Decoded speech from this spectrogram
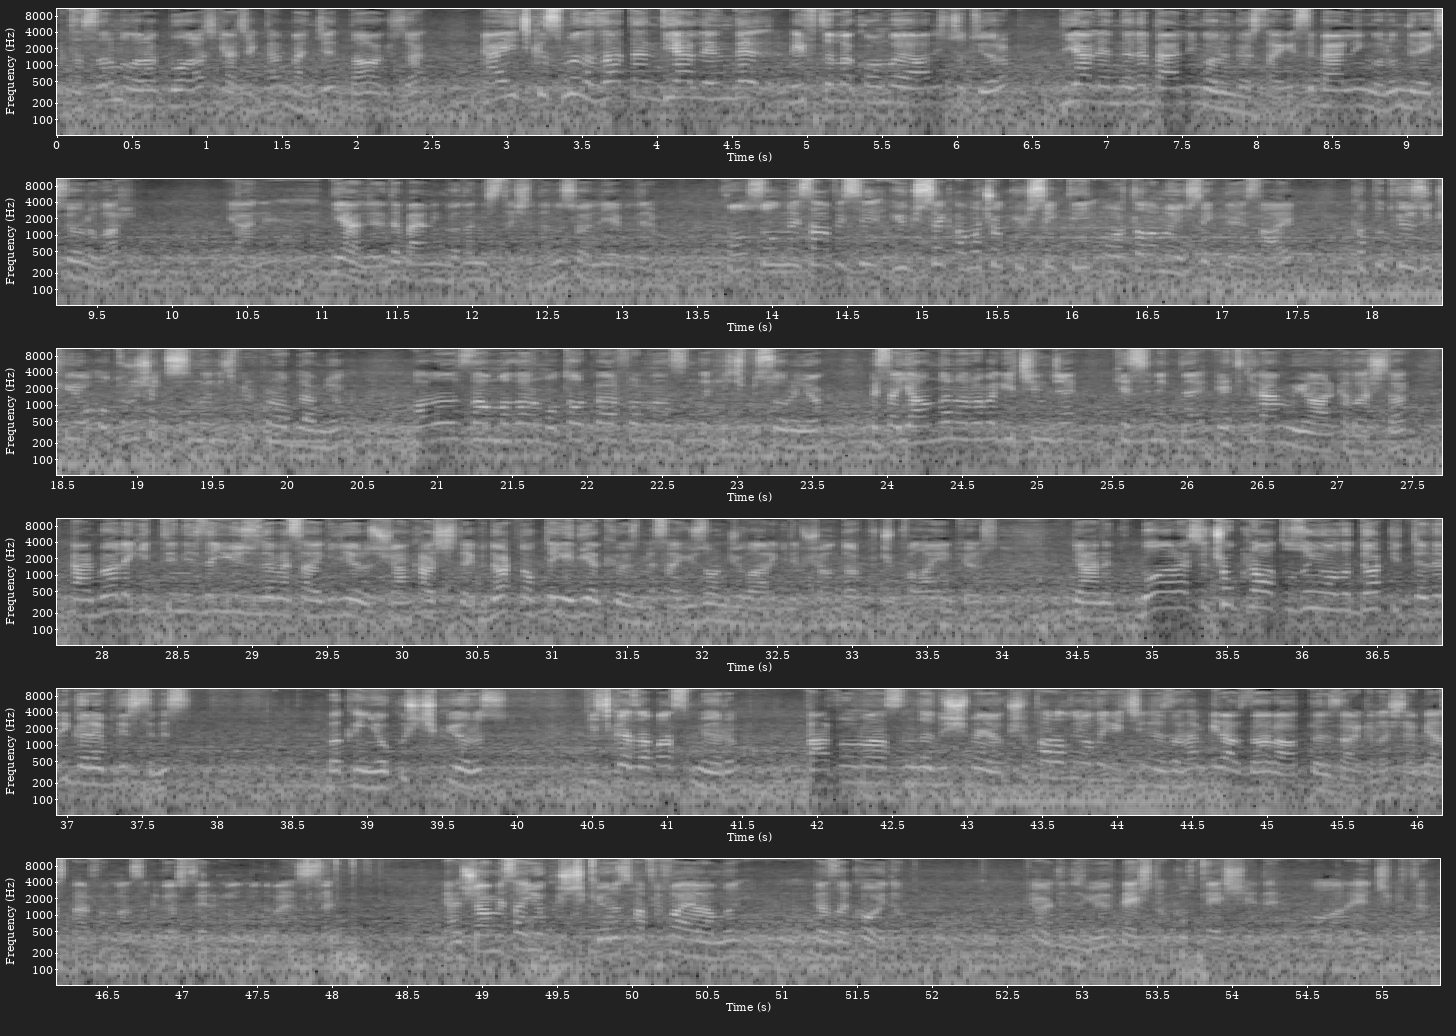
Tasarım olarak bu araç gerçekten bence daha güzel. Yani iç kısmı da zaten diğerlerinde Rifter'la Combo'yu hariç tutuyorum. Diğerlerinde de Berlingo'nun göstergesi. Berlingo'nun direksiyonu var. Yani diğerleri de Berlingo'dan iz taşıdığını söyleyebilirim. Konsol mesafesi yüksek ama çok yüksek değil. Ortalama yüksekliğe sahip. Kaput gözüküyor. Oturuş açısından hiçbir problem yok. Ara hızlanmalar, motor performansında hiçbir sorun yok. Mesela yandan araba geçince kesinlikle etkilenmiyor arkadaşlar. Yani böyle gittiğinizde 100 ile mesela gidiyoruz şu an kaç litre? 4.7 yakıyoruz mesela 110 civarı gidip şu an 4.5 falan yakıyoruz. Yani bu araçta çok rahat uzun yolda 4 litreleri görebilirsiniz. Bakın yokuş çıkıyoruz. Hiç gaza basmıyorum. Performansında düşme yok. Şu paralı yola geçince zaten biraz daha rahatlarız arkadaşlar. Biraz performansını gösterim olmadı ben size. Yani şu an mesela yokuş çıkıyoruz. Hafif ayağımı gaza koydum. Gördüğünüz gibi 5.9, 5.7 o araya çıktı.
